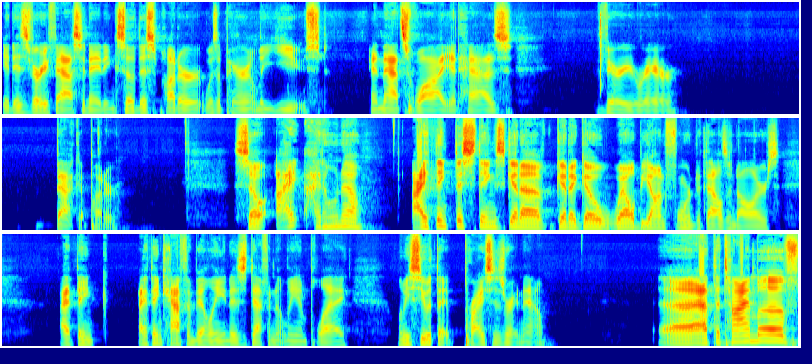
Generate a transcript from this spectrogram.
it is very fascinating. So this putter was apparently used, and that's why it has very rare backup putter. So I I don't know. I think this thing's gonna gonna go well beyond four hundred thousand dollars. I think I think half a million is definitely in play. Let me see what the price is right now. Uh, at the time of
